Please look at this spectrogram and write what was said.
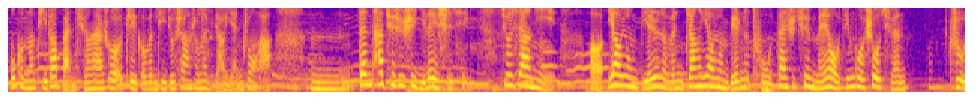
我可能提到版权来说，这个问题就上升的比较严重了啊，嗯，但它确实是一类事情，就像你。呃，要用别人的文章，要用别人的图，但是却没有经过授权，主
